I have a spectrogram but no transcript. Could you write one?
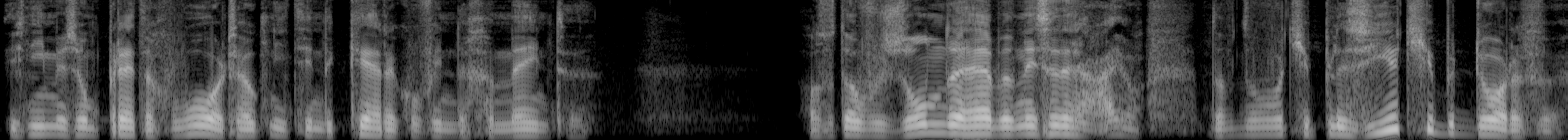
is niet meer zo'n prettig woord, ook niet in de kerk of in de gemeente. Als we het over zonde hebben, dan is het, ja, joh, dan wordt je pleziertje bedorven.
